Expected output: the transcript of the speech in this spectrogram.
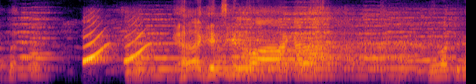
ಇವತ್ತ ಗೆಚ್ಚಿಗೆ ಇವತ್ತಿನ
